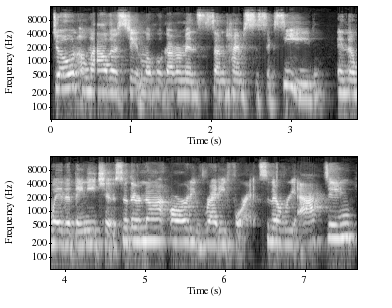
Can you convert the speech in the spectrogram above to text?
don't allow those state and local governments sometimes to succeed in the way that they need to. So they're not already ready for it. So they're reacting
